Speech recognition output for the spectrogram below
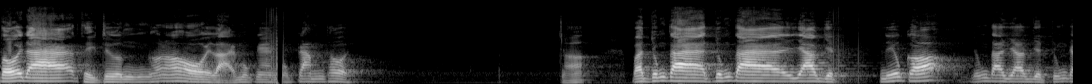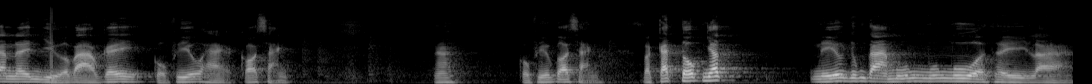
tối đa thị trường nó hồi lại 1100 thôi. Đó. Và chúng ta chúng ta giao dịch nếu có chúng ta giao dịch chúng ta nên dựa vào cái cổ phiếu có sẵn. À, cổ phiếu có sẵn. Và cách tốt nhất nếu chúng ta muốn muốn mua thì là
